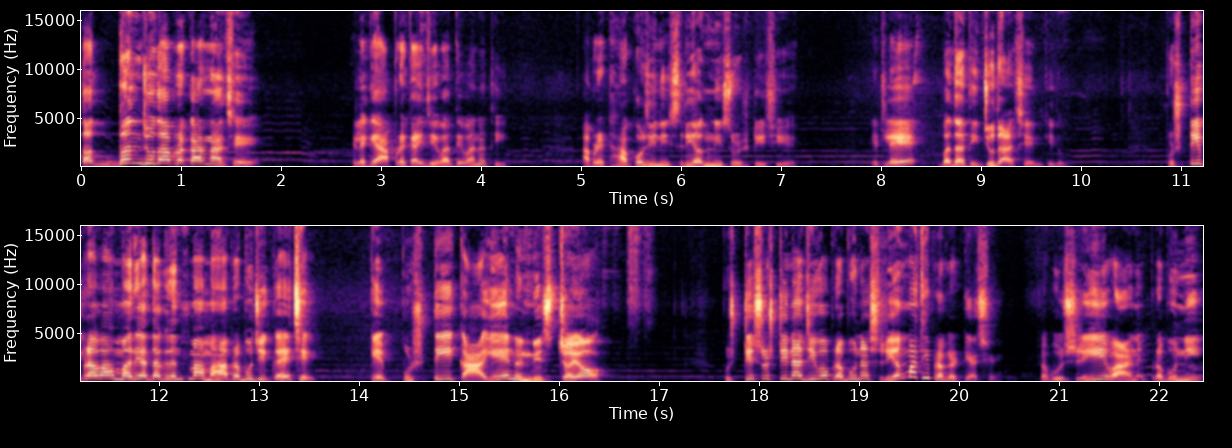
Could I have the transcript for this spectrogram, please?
તદ્દન જુદા પ્રકારના છે. એટલે કે આપણે કાંઈ જેવા તેવા નથી. આપણે ઠાકોરજીની શ્રીઅંગની સૃષ્ટિ છીએ. એટલે બધાથી જુદા છે એમ કીધું. પુષ્ટિ પ્રવાહ મર્યાદા ગ્રંથમાં મહાપ્રભુજી કહે છે કે પુષ્ટિ કાયેન નિશ્ચય. પુષ્ટિ સૃષ્ટિના જીવો પ્રભુના શ્રીઅંગમાંથી પ્રગટ્યા છે. પ્રભુ શ્રી વાણી પ્રભુની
